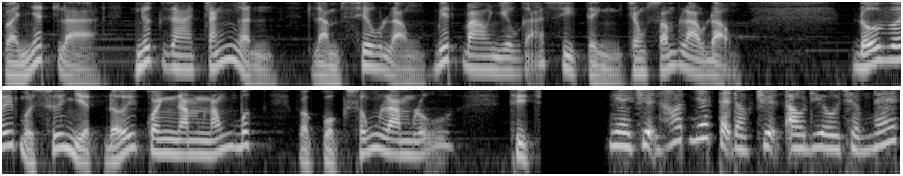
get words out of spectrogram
và nhất là nước da trắng ngần làm siêu lòng biết bao nhiêu gã si tình trong xóm lao động. Đối với một xứ nhiệt đới quanh năm nóng bức và cuộc sống lam lũ, thì Nghe chuyện hot nhất tại đọc truyện audio.net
